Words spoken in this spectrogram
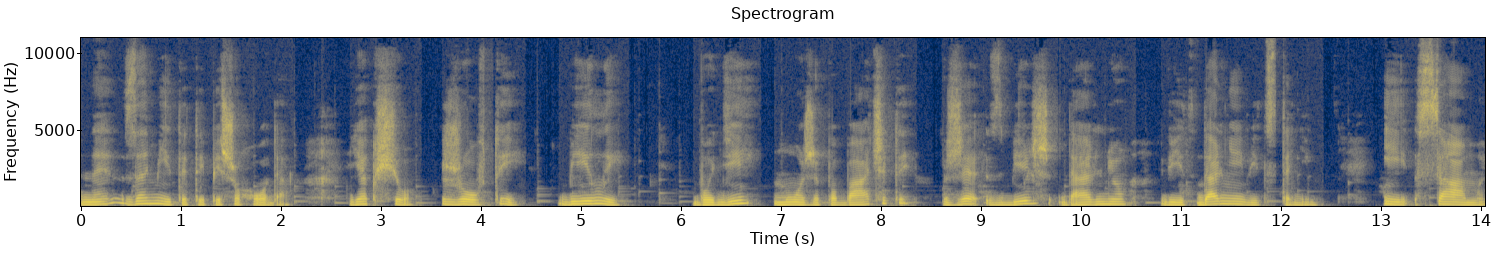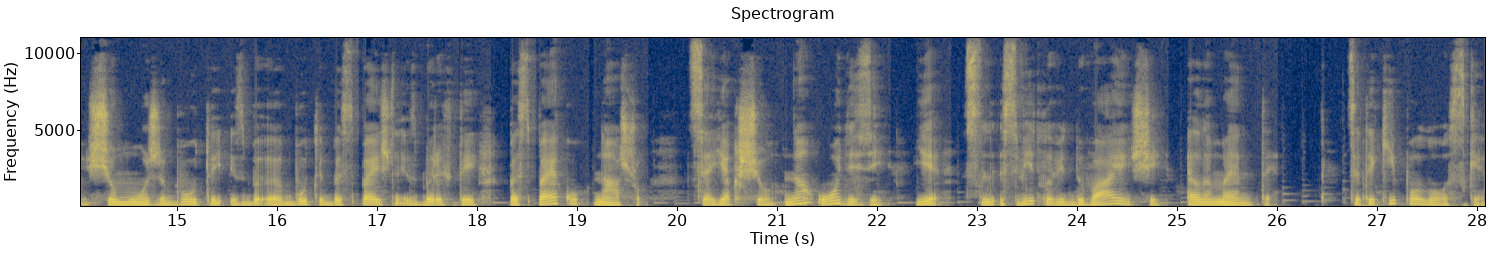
не замітити пішохода. Якщо жовтий, білий, водій може побачити вже з більш дальньо від, дальньої відстані. І саме, що може бути, е, бути безпечно і зберегти безпеку нашу, це якщо на одязі є світловідбиваючі елементи. Це такі полоски.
